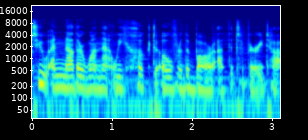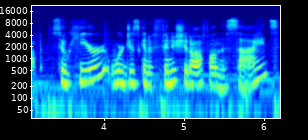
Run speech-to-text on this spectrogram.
to another one that we hooked over the bar at the very top. So here, we're just gonna finish it off on the sides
